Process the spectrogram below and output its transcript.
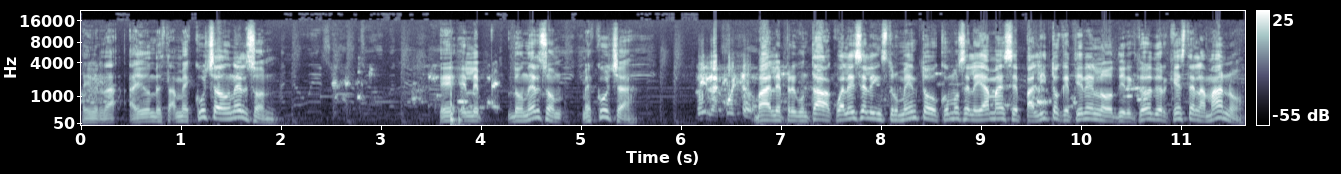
Ahí, ¿verdad? Ahí donde está. ¿Me escucha Don Nelson? Eh, don Nelson, ¿me escucha? Sí, lo escucho. Vale, le preguntaba, ¿cuál es el instrumento o cómo se le llama ese palito que tienen los directores de orquesta en la mano?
